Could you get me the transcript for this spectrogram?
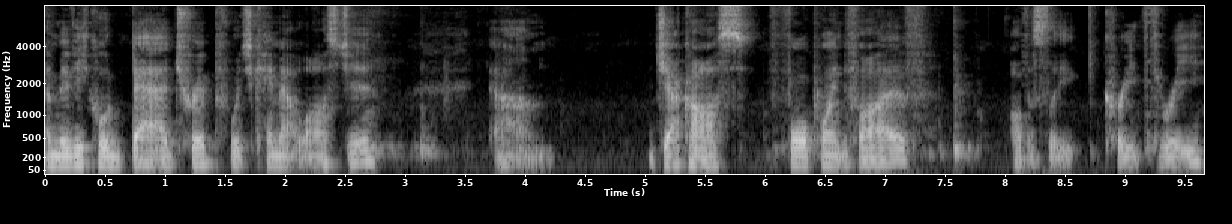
a movie called Bad Trip, which came out last year, um, Jackass 4.5, obviously Creed 3,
